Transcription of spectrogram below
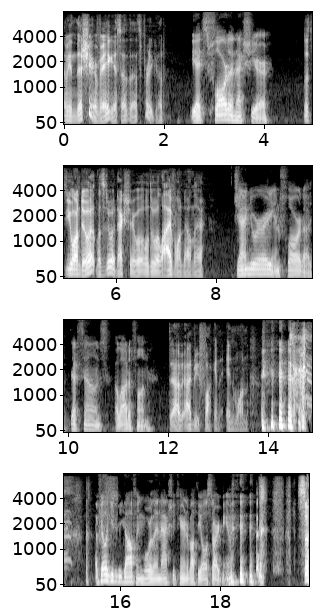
I mean, this year Vegas, that, that's pretty good. Yeah, it's Florida next year. Let's, you want to do it? Let's do it next year. We'll, we'll do a live one down there. January in Florida. That sounds a lot of fun. I'd be fucking in one. I feel like you'd be golfing more than actually caring about the All Star game. so,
